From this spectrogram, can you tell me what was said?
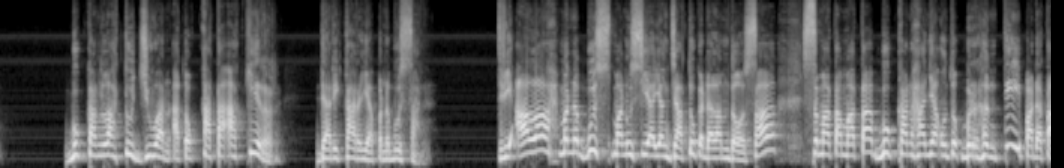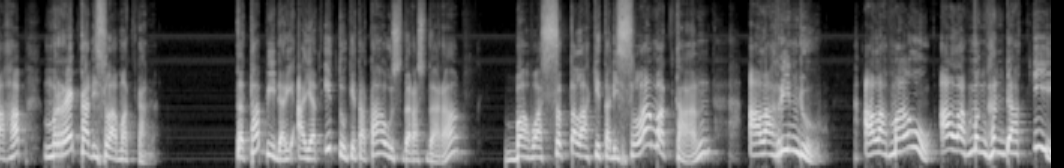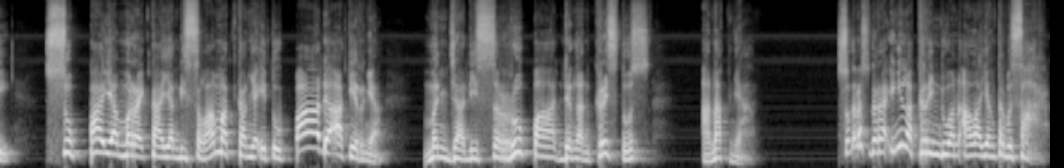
bukanlah tujuan atau kata akhir dari karya penebusan. Jadi Allah menebus manusia yang jatuh ke dalam dosa semata-mata bukan hanya untuk berhenti pada tahap mereka diselamatkan. Tetapi dari ayat itu kita tahu saudara-saudara bahwa setelah kita diselamatkan Allah rindu, Allah mau, Allah menghendaki supaya mereka yang diselamatkannya itu pada akhirnya menjadi serupa dengan Kristus anaknya. Saudara-saudara, inilah kerinduan Allah yang terbesar.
